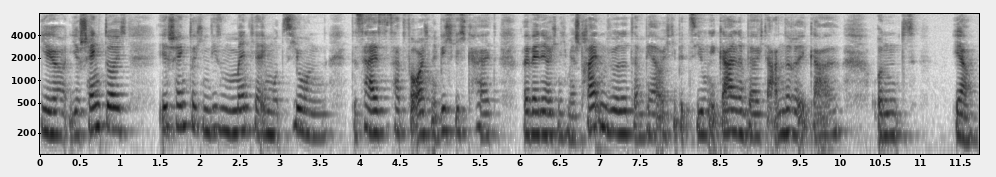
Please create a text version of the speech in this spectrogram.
ihr, ihr schenkt euch ihr schenkt euch in diesem Moment ja Emotionen. Das heißt, es hat für euch eine Wichtigkeit, weil wenn ihr euch nicht mehr streiten würdet, dann wäre euch die Beziehung egal, dann wäre euch der andere egal. Und ja,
